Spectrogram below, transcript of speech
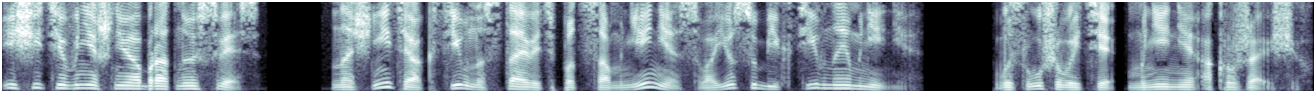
Ищите внешнюю обратную связь. Начните активно ставить под сомнение свое субъективное мнение. Выслушивайте мнение окружающих.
